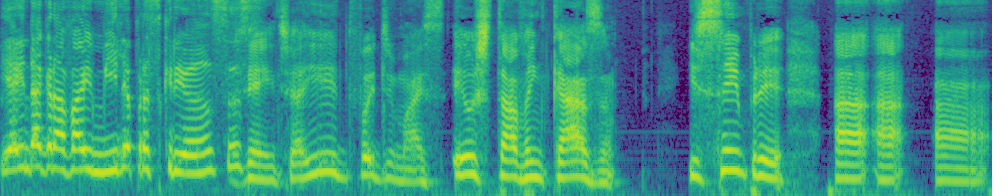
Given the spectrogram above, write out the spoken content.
E ainda gravar Emília para as crianças. Gente, aí foi demais. Eu estava em casa e sempre a, a, a,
